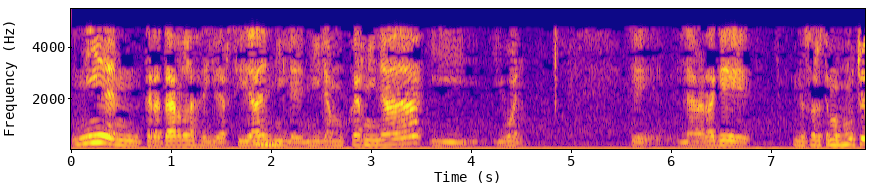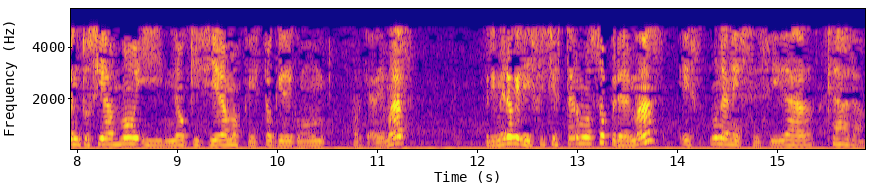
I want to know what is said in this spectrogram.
ni en tratar las diversidades, ni, la, ni la mujer, ni nada, y, y bueno, eh, la verdad que nosotros tenemos mucho entusiasmo y no quisiéramos que esto quede como un... porque además, primero que el edificio está hermoso, pero además es una necesidad Claro.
